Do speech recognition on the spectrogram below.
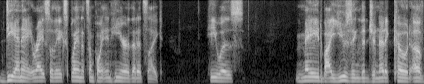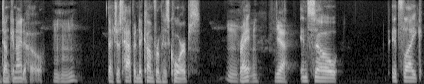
DNA, right? So they explain at some point in here that it's like he was made by using the genetic code of Duncan Idaho Mm-hmm. that just happened to come from his corpse, right? Yeah. And so it's like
